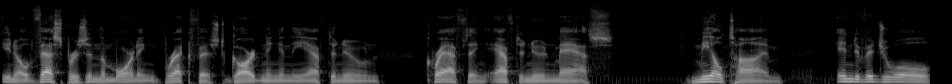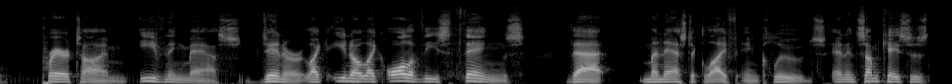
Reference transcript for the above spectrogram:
you know, vespers in the morning, breakfast, gardening in the afternoon, crafting, afternoon mass, mealtime, individual prayer time, evening mass, dinner, like you know, like all of these things that monastic life includes, and in some cases,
